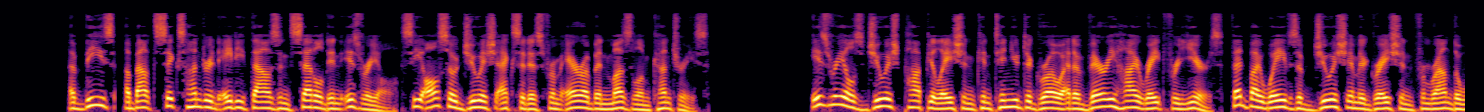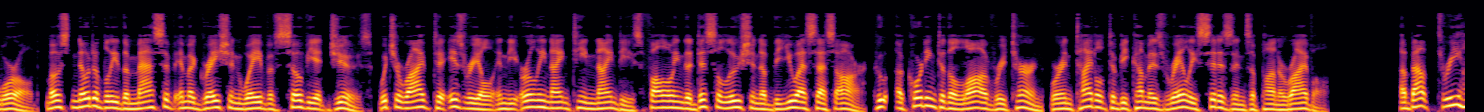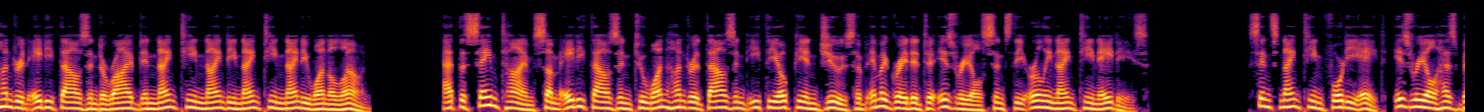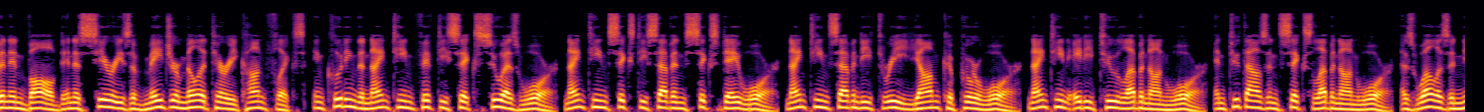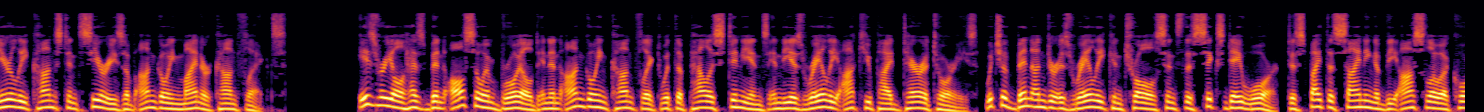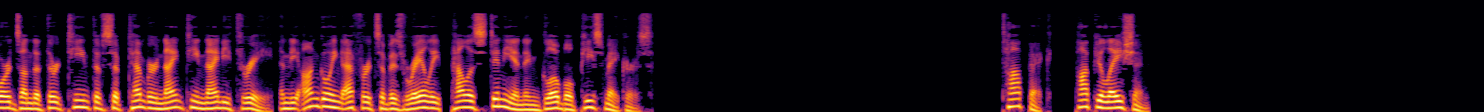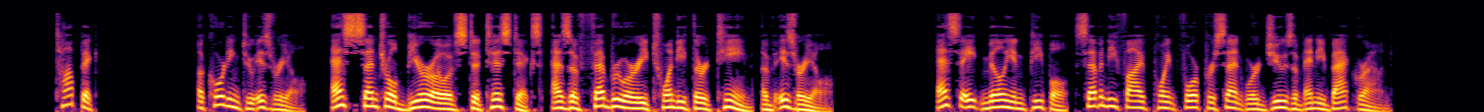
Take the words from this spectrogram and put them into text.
Of these, about 680,000 settled in Israel see also Jewish exodus from Arab and Muslim countries. Israel's Jewish population continued to grow at a very high rate for years, fed by waves of Jewish immigration from around the world, most notably the massive immigration wave of Soviet Jews, which arrived to Israel in the early 1990s following the dissolution of the USSR, who, according to the law of return, were entitled to become Israeli citizens upon arrival. About 380,000 arrived in 1990–1991 alone. At the same time some 80,000 to 100,000 Ethiopian Jews have immigrated to Israel since the early 1980s. Since 1948, Israel has been involved in a series of major military conflicts, including the 1956 Suez War, 1967 Six-Day War, 1973 Yom Kippur War, 1982 Lebanon War, and 2006 Lebanon War, as well as a nearly constant series of ongoing minor conflicts. Israel has been also embroiled in an ongoing conflict with the Palestinians in the Israeli-occupied territories, which have been under Israeli control since the Six-Day War, despite the signing of the Oslo Accords on 13 September 1993, and the ongoing efforts of Israeli, Palestinian and global peacemakers. Population According to Israel Central Bureau of Statistics, as of February 2013, of Israel's 8 million people, 75.4% were Jews of any background.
